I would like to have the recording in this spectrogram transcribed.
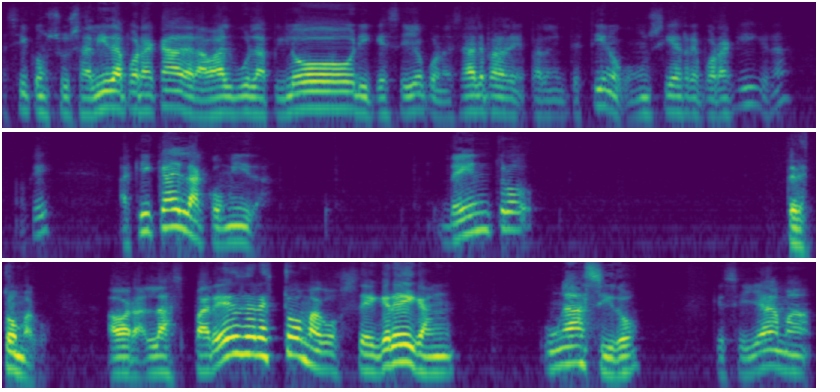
así con su salida por acá de la válvula pilor y qué sé yo, cuando sale para, el intestino con un cierre por aquí, ¿verdad? Aquí cae la comida dentro del estómago. Ahora, las paredes del estómago segregan un ácido que se llama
